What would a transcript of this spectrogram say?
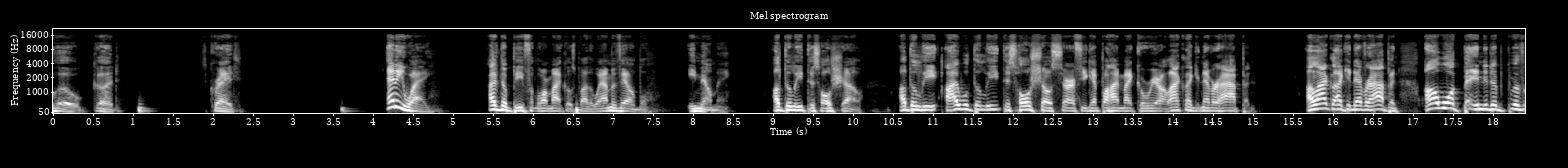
hoo. Good. It's great. Anyway, I have no beef with Lorne Michaels, by the way. I'm available. Email me. I'll delete this whole show. I'll delete, I will delete this whole show, sir, if you get behind my career. I'll act like it never happened. I'll act like it never happened. I'll walk into the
